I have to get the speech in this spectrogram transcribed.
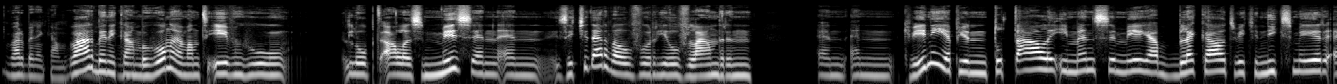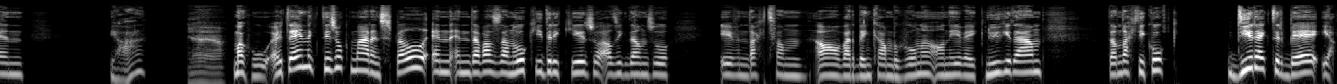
Waar ben ik aan waar ben ik aan begonnen? Want evengoed loopt alles mis en, en zit je daar wel voor heel Vlaanderen... En, en ik weet niet, heb je een totale, immense, mega blackout, weet je niks meer. En ja, Ja, ja. Maar goed, uiteindelijk, het is ook maar een spel. En, en dat was dan ook iedere keer zo, als ik dan zo even dacht van, oh, waar ben ik aan begonnen? Oh nee, wat heb ik nu gedaan? Dan dacht ik ook direct erbij, ja,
